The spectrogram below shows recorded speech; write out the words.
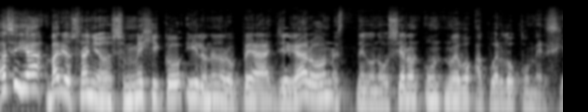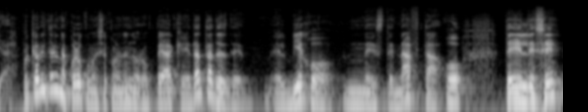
Hace ya varios años México y la Unión Europea llegaron, negociaron un nuevo acuerdo comercial. Porque ahorita hay un acuerdo comercial con la Unión Europea que data desde el viejo este, NAFTA o TLC.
